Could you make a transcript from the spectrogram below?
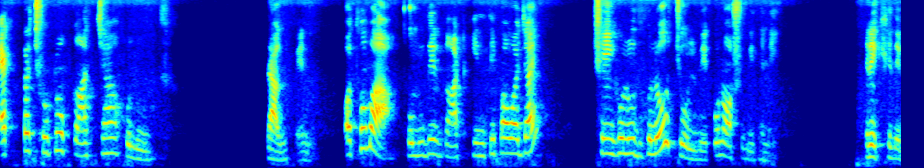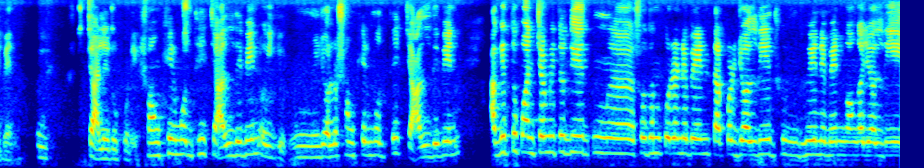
একটা ছোট কাঁচা হলুদ রাখবেন। অথবা হলুদের গাঁট কিনতে পাওয়া যায়, সেই হলুদ হলেও চলবে, কোনো অসুবিধা নেই। রেখে দেবেন ওই চালের উপরে। শঙ্খের মধ্যে চাল দেবেন, ওই জলশঙ্খের মধ্যে চাল দেবেন। আগে তো পঞ্চামৃত দিয়ে শোধন করে নেবেন, তারপর জল দিয়ে ধুয়ে নেবেন, গঙ্গা জল দিয়ে।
